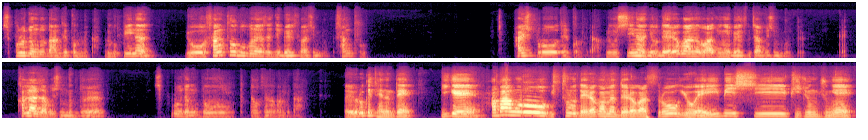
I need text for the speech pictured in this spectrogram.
10% 정도도 안 될 겁니다. 그리고 B는 요 상투 부분에서 이제 매수하신 분들 상투 80%될 겁니다. 그리고 C는 요 내려가는 와중에 매수 잡으신 분들 네, 칼날 잡으신 분들 10% 정도 된다고 생각합니다. 이렇게 되는데 이게 하방으로 밑으로 내려가면 내려갈수록 요 A, B, C 비중 중에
